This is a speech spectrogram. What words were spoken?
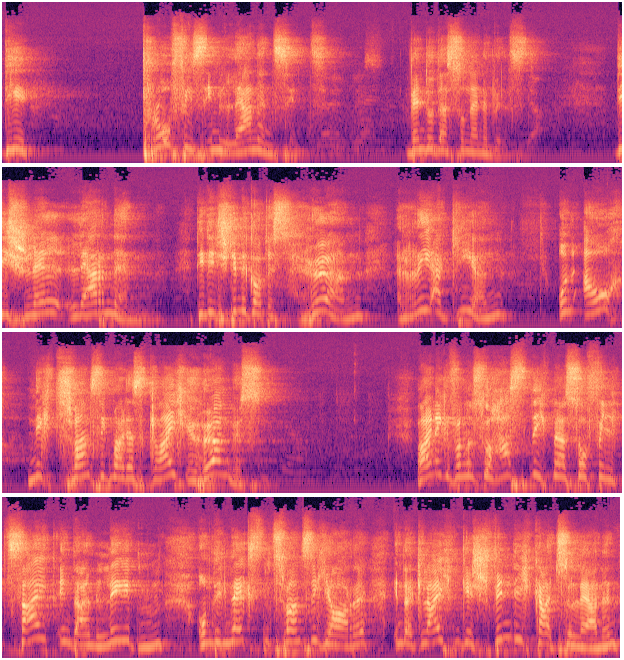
die Profis im Lernen sind, wenn du das so nennen willst, die schnell lernen, die die Stimme Gottes hören, reagieren und auch nicht 20 Mal das Gleiche hören müssen. Weil einige von uns, du hast nicht mehr so viel Zeit in deinem Leben, um die nächsten 20 Jahre in der gleichen Geschwindigkeit zu lernen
